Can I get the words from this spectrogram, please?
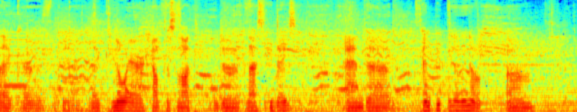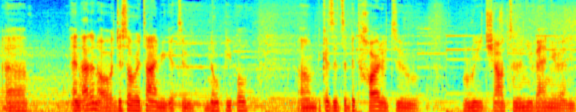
Like uh, yeah, like No Air helped us a lot with the last few days, and uh, and people that we know. Um, uh, and I don't know, just over time you get to know people um, because it's a bit harder to reach out to a new venue and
